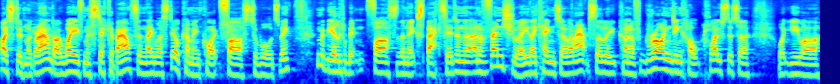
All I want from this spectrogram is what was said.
I stood my ground, I waved my stick about, and they were still coming quite fast towards me, maybe a little bit faster than expected. And, and eventually they came to an absolute kind of grinding halt, closer to what you are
